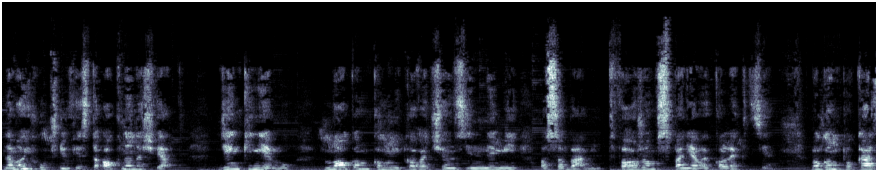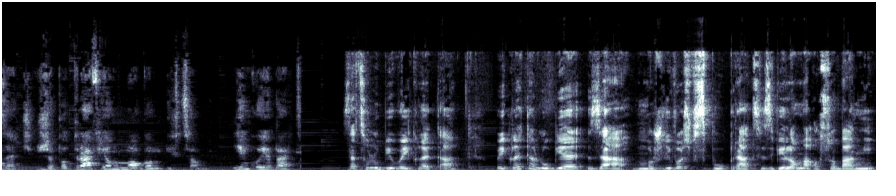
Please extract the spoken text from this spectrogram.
Dla moich uczniów jest to okno na świat. Dzięki niemu mogą komunikować się z innymi osobami, tworzą wspaniałe kolekcje, mogą pokazać, że potrafią, mogą i chcą. Dziękuję bardzo. Za co lubię Wakeleta? Wakeleta lubię za możliwość współpracy z wieloma osobami,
